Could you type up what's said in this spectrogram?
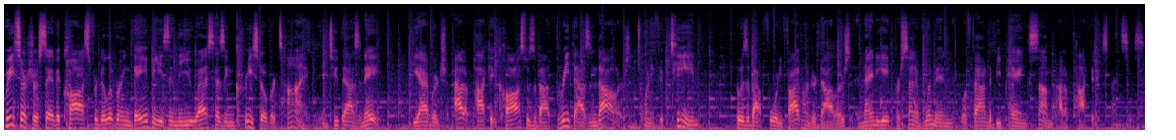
Researchers say the cost for delivering babies in the U.S. has increased over time. In 2008, the average out of pocket cost was about $3,000. In 2015, it was about $4,500, and 98% of women were found to be paying some out of pocket expenses.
